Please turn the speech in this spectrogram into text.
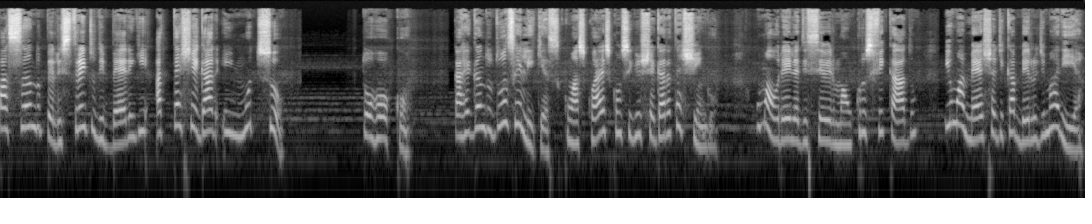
passando pelo Estreito de Bering até chegar em Mutsu, Torroco, carregando duas relíquias com as quais conseguiu chegar até Shingo: uma orelha de seu irmão crucificado e uma mecha de cabelo de Maria.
